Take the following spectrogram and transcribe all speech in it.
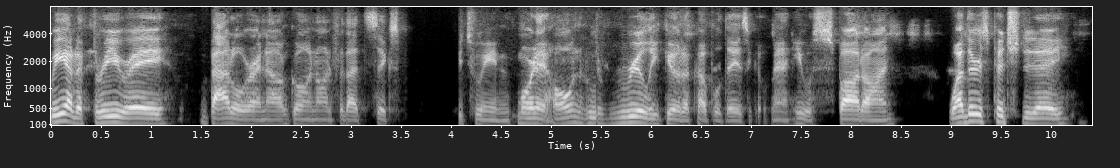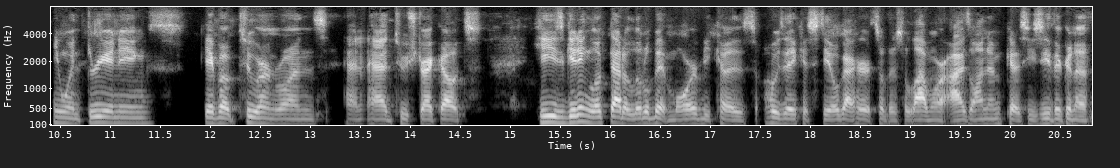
We got a three way battle right now going on for that six between Morejon, who's really good a couple days ago. Man, he was spot on. Weathers pitched today. He went three innings, gave up two earned runs, and had two strikeouts. He's getting looked at a little bit more because Jose Castillo got hurt, so there's a lot more eyes on him because he's either gonna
